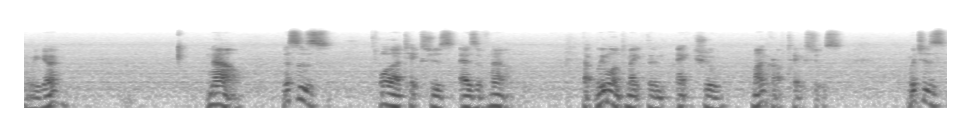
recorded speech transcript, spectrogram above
here we go. Now, this is all our textures as of now. But we want to make the actual Minecraft textures, which is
